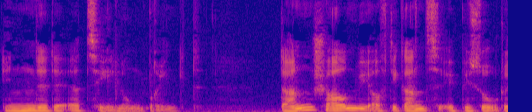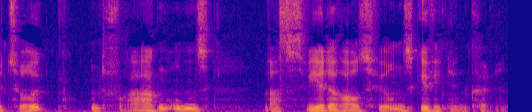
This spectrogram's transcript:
Ende der Erzählung bringt. Dann schauen wir auf die ganze Episode zurück und fragen uns, was wir daraus für uns gewinnen können.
